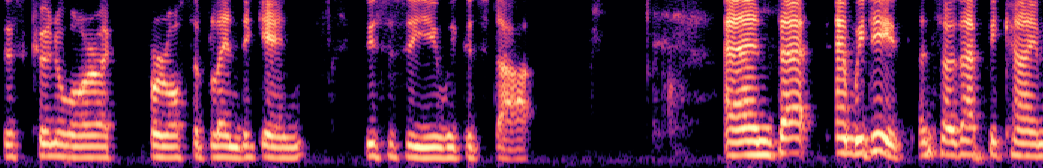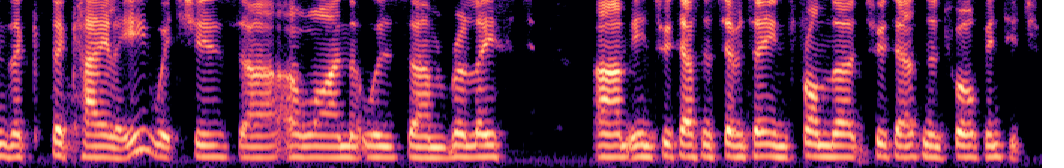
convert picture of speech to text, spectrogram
this Barossa blend again, this is the year we could start. And that, and we did, and so that became the the Caley, which is uh, a wine that was um, released um, in 2017 from the 2012 vintage.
